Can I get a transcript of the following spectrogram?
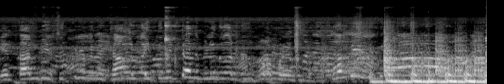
என் தம்பி சுக்ரீவனை காவல் வைத்து விட்டு அந்த விழுதுவாரத்துக்கு புறப்படுது தம்பி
